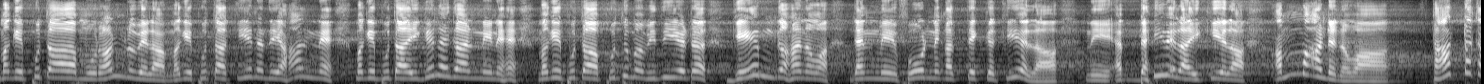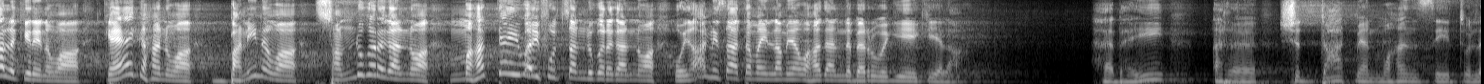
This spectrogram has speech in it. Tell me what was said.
මගේ පුතා මුරණ්ඩු වෙලා මගේ පුතා කියන දේ අහන්නේ මගේ පුතා ඉගෙන ගන්නේ නැහැ. මගේ පුතා පුදුම විදියට ගේම් ගහනවා. දැන් මේ ෆෝන් එකත් එක්ක කියලා නේ ඇබ්බැහි වෙලයි කියලා අම්මා අඬනවා. තාත්ත කල කිරෙනවා කෑ ගහනවා බනිනවා සණ්ඩු කරගන්නවා මහත්තයයි වයිෆුත් සණ්ඩු කරගන්නවා ඔයා නිසා තමයි ළමයා වහදන්න බැරුව ගියේ කියලා. හැබැයි අර ශුද්ධාත්මයන් වහන්සේ තුළ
